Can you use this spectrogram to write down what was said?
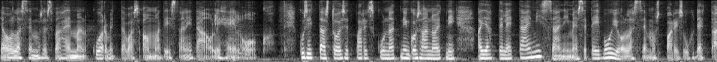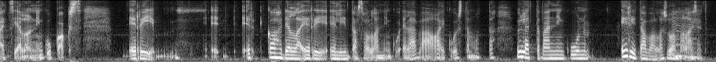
ja olla semmoisessa vähemmän kuormittavassa ammatissa, niin tämä oli heillä ok. Kun sitten taas toiset pariskunnat, niin kuin sanoit, niin ajattelee, että tämä ei missään nimessä, että ei voi olla semmoista parisuhdetta, että siellä on niin kuin kaksi eri er, kahdella eri elintasolla niin kuin elävää aikuista, mutta yllättävän niin kuin eri tavalla suomalaiset mm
